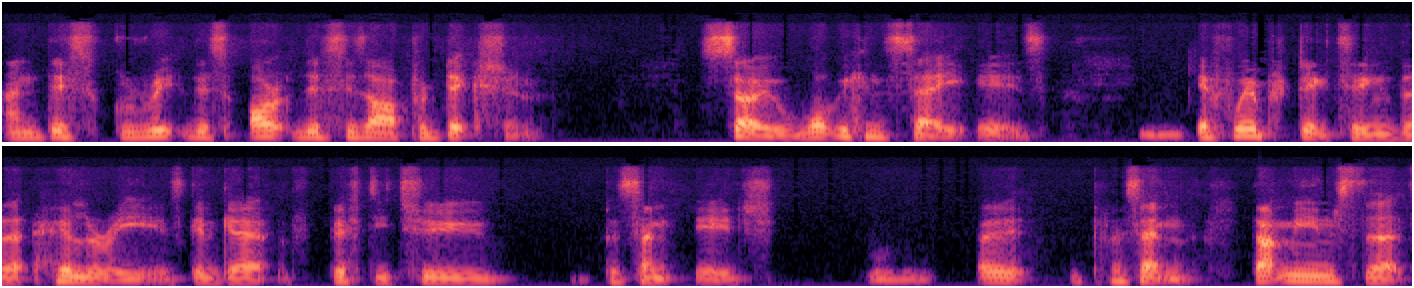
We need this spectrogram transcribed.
And this, group, this, or, this is our prediction. So what we can say is, if we're predicting that Hillary is going to get 52 percentage mm-hmm. uh, percent, that means that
